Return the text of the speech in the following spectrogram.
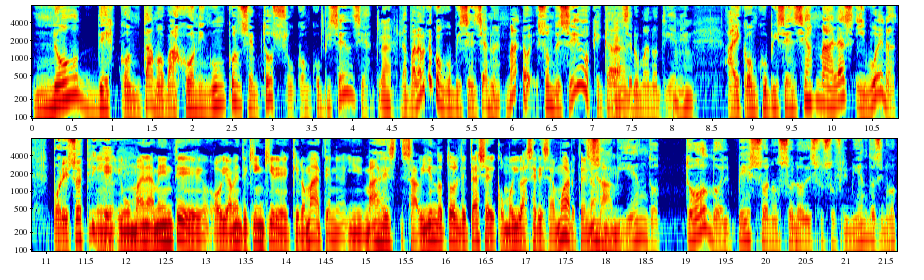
no descontamos bajo ningún concepto su concupiscencia. Claro. La palabra concupiscencia no es malo, son deseos que cada Claro. ser humano tiene. Hay concupiscencias malas y buenas. Por eso expliqué. Y humanamente, obviamente, ¿quién quiere que lo maten? Y más es sabiendo todo el detalle de cómo iba a ser esa muerte, ¿no? Sabiendo todo el peso no solo de su sufrimiento, sino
